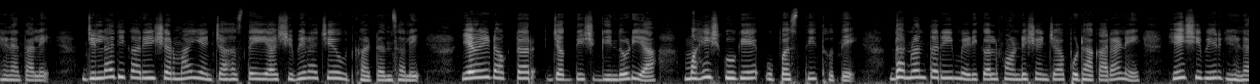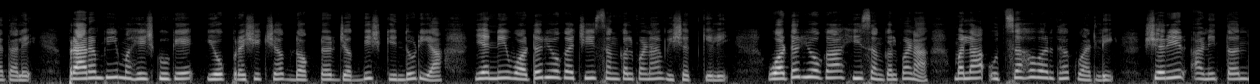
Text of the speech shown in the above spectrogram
घेण्यात आले. जिल्हाधिकारी शर्मा यांच्या हस्ते या शिबिराचे उद्घाटन झाले. यावेळी डॉक्टर जगदीश गिंदोडिया महेश घुगे उपस्थित होते. धन्वंतरी मेडिकल फाउंडेशनच्या पुढाकाराने हे शिबिर घेण्यात आले. प्रारंभी महेश घुगे योग प्रशिक्षक डॉक्टर जगदीश गिंदोडिया यांनी वॉटर योगाची संकल्पना विशद केली. केली. वॉटर योगा ही संकल्पना मला उत्साहवर्धक वाटली. शरीर आणि तन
